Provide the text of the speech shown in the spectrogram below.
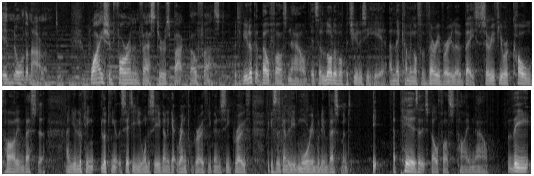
in Northern Ireland. Why should foreign investors back Belfast? But if you look at Belfast now, it's a lot of opportunity here and they're coming off a very, very low base. So if you're a cold, hard investor and you're looking, looking at the city, and you want to see you're going to get rental growth, you're going to see growth because there's going to be more inward investment, it appears that it's Belfast's time now. The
